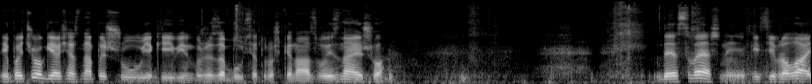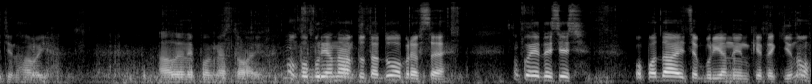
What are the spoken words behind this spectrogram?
Ріпачок я зараз напишу, який він, бо вже забувся трошки назву. І знаю, що ДСВшний, якийсь євролайтінговий, але не пам'ятаю. Ну, по бур'янам тут добре все. Ну, коли десь попадаються бур'янинки такі. Ну,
